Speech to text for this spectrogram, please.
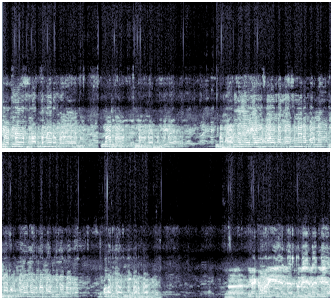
ਇੱਕ ਸੱਤਵੇਂ ਨੰਬਰ ਆ ਜੀ ਉਹ ਦੋ ਦੋ ਲੱਗ ਗਿਆ ਬਾਹਰ ਚਲੇ ਗਿਆ ਹੁਣ ਆਪਾਂ 10ਵੇਂ ਨੰਬਰ ਤੇ ਦੇਖੋ ਕਿਹੜਾ ਕਰਨਾ ਬਾਕੀ ਦਾ ਤਾਂ ਅੱਜ ਅਸੀਂ ਕਰ ਦਾਂਗੇ ਅਹ ਇੱਕ ਵਾਰੀ ਇਹ ਲਿਸਟ ਦੇਖ ਲੈਂਦੇ ਆ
